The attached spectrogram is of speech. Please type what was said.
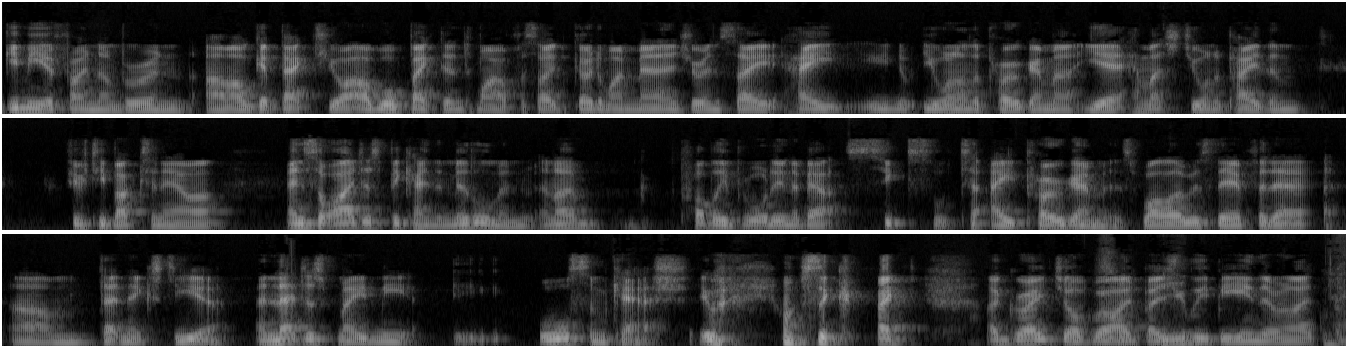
give me your phone number and um, I'll get back to you. I'll walk back into my office. I'd go to my manager and say, hey, you, you want another programmer? Yeah. How much do you want to pay them? 50 bucks an hour. And so I just became the middleman, and I probably brought in about six to eight programmers while I was there for that um, that next year, and that just made me awesome cash. It was a great a great job where so I'd basically you, be in there and I.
